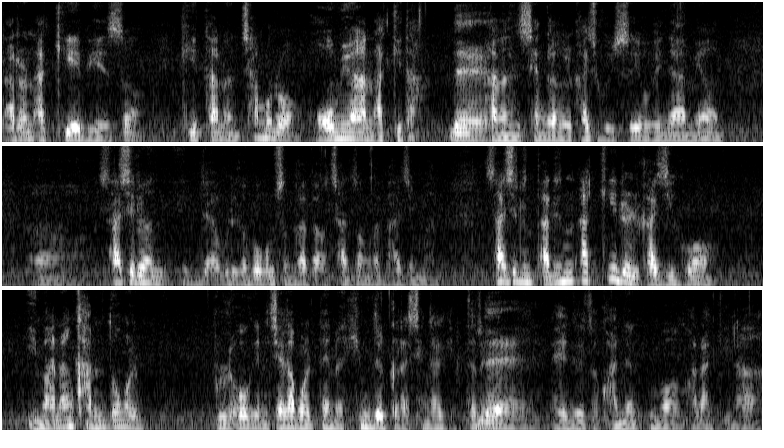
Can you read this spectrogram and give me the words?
다른 악기에 비해서 기타는 참으로 오묘한 악기다. 네. 하는 생각을 가지고 있어요. 왜냐하면 어, 사실은 이제 우리가 복음성가도 하고 찬송가도 하지만 사실은 다른 악기를 가지고 이만한 감동을 불러오기는 제가 볼 때는 힘들 거라 생각이 들어요. 네. 예를 들어서 관연 뭐 관악기나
